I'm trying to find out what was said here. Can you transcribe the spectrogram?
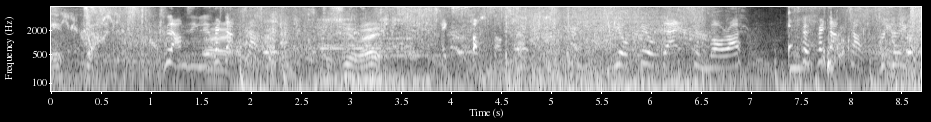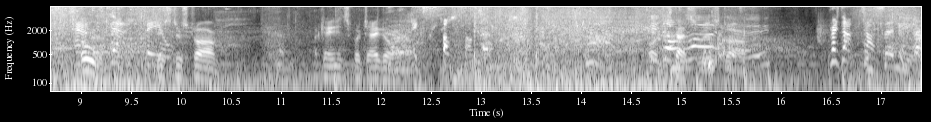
What have you done? Clumsily All right. reducto. Just you, right? Expulso. You'll feel that tomorrow. Reducto. How's Ooh, that? He's too strong. I can't use Protego on him. Expulso. Did this I guy's warn really strong. you? Reducto. Incendio.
